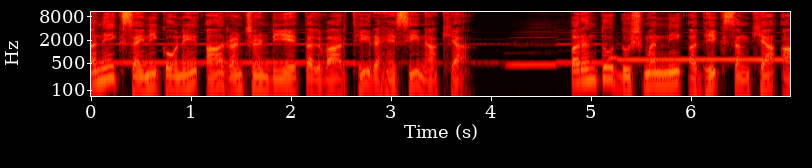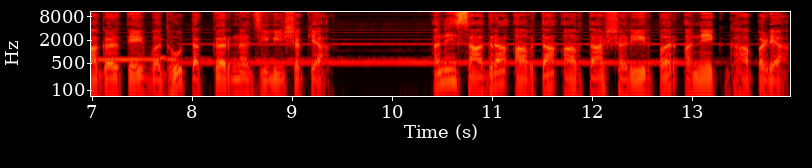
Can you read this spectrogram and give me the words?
અનેક સૈનિકોને આ રણચંડીએ તલવારથી રહેસી નાખ્યા. પરંતુ દુશ્મનની અધિક સંખ્યા આગળ તે વધુ ટક્કર ન ઝીલી શક્યા. અને સાદરા આવતા આવતા શરીર પર અનેક ઘા પડ્યા.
